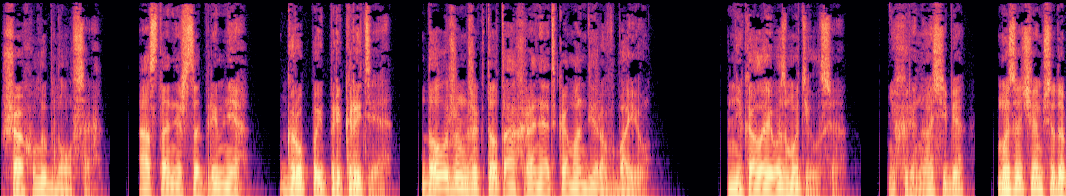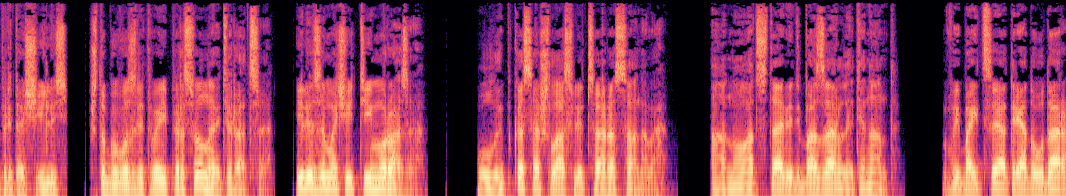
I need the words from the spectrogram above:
Шах улыбнулся. «Останешься при мне, группой прикрытия. Должен же кто-то охранять командира в бою». Николай возмутился. «Ни хрена себе! Мы зачем сюда притащились? Чтобы возле твоей персоны отираться? Или замочить Теймураза?» Улыбка сошла с лица Расанова. «А ну отставить базар, лейтенант. Вы бойцы отряда «Удар»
